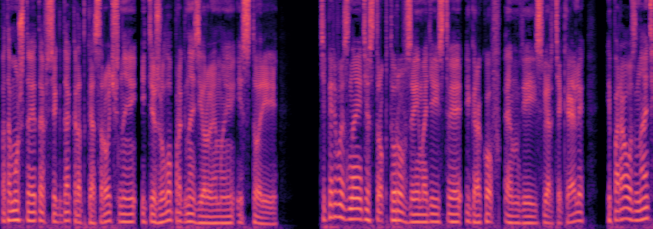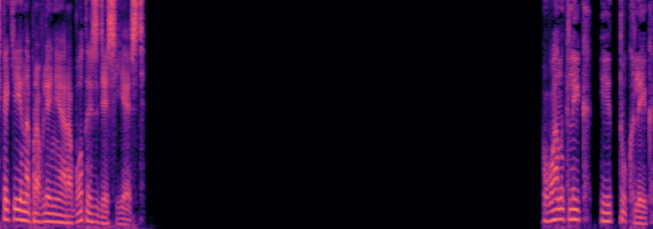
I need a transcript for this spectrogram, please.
потому что это всегда краткосрочные и тяжело прогнозируемые истории. Теперь вы знаете структуру взаимодействия игроков MV с вертикали, и пора узнать, какие направления работы здесь есть. One-click и two-click.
